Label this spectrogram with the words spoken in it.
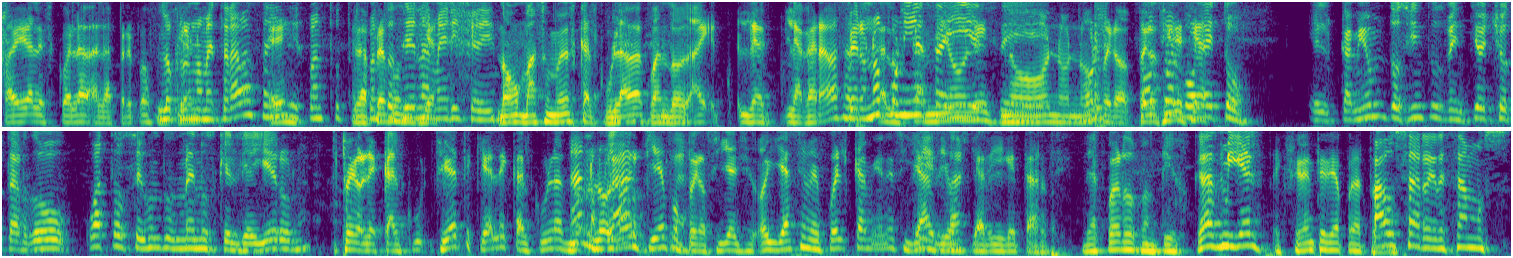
para ir a la escuela, a la prepa oficial. ¿Lo cronometrabas ahí? ¿Eh? ¿De cuánto, la cuánto hacía el. América ahí? No, más o menos calculaba cuando ay, le, le agarrabas a, Pero no a los ponías ahí este, No, no, no, pero, pero sí decía... boleto. El camión 228 tardó cuatro segundos menos que el de ayer, ¿o ¿no? Pero le calcul, fíjate que ya le calculas, no, Ah, no, no, no claro, en tiempo, claro. pero sí ya dices, oye, ya se me fue el camión y ya, Sí, Dios, ya llegué tarde. De acuerdo contigo. Gracias, Miguel. Excelente día para todos. Pausa, regresamos.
